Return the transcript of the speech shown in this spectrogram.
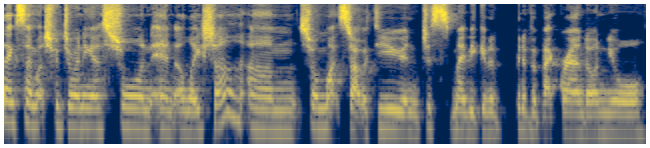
Thanks so much for joining us, Sean and Alicia. Um, Sean, might start with you and just maybe give a bit of a background on your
